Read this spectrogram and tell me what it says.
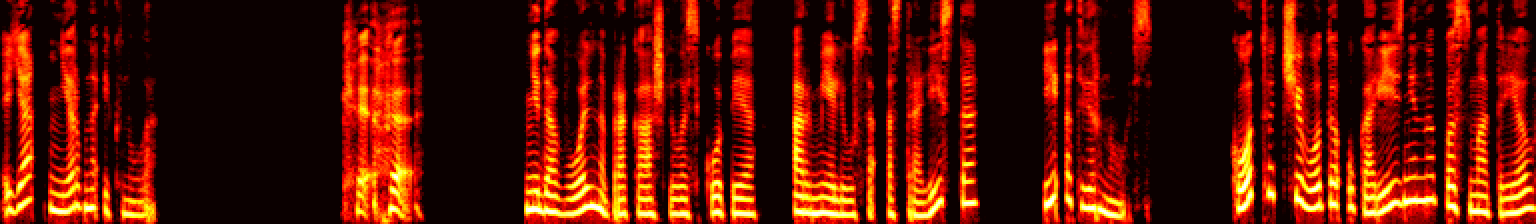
Я нервно икнула. «Хе-хе!» Недовольно прокашлялась копия Армелиуса Астралиста и отвернулась. Кот от чего-то укоризненно посмотрел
